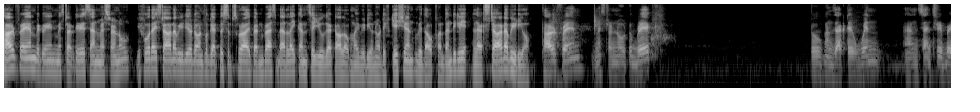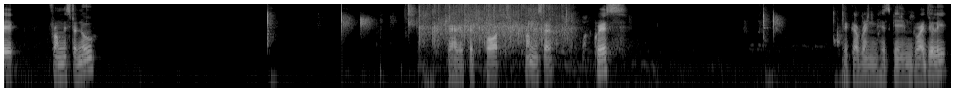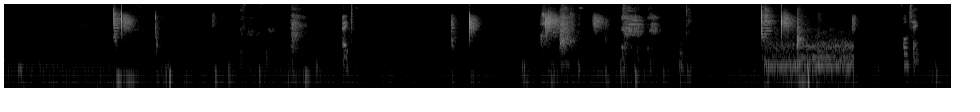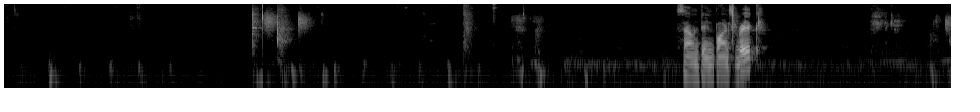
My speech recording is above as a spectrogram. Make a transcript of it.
Third frame between Mr. Chris and Mr. Nooh. Before I start the video, don't forget to subscribe and press bell icon so you get all of my video notification without further delay. Let's start the video. Third frame, Mr. Nooh to break. Two consecutive win and century break from Mr. Nooh. Terrific pot from Mr. Chris. Recovering his game gradually. Fourteen. Seventeen points break.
